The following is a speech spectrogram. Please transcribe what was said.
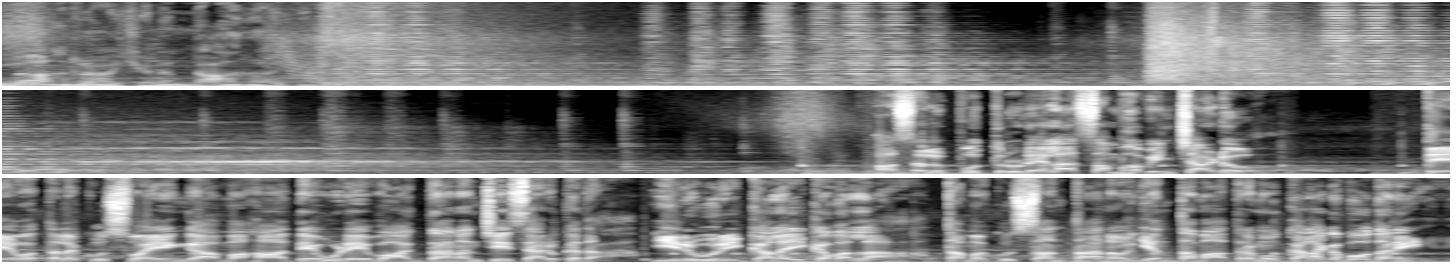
నారాయణ నారాయణ. అసలు పుత్రుడు ఎలా సంభవించాడు? దేవతలకు స్వయంగా మహాదేవుడే వాగ్దానం చేశారు కదా. ఇరువురి కలయిక వల్ల తమకు సంతానం ఎంత మాత్రము కలగబోదని.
